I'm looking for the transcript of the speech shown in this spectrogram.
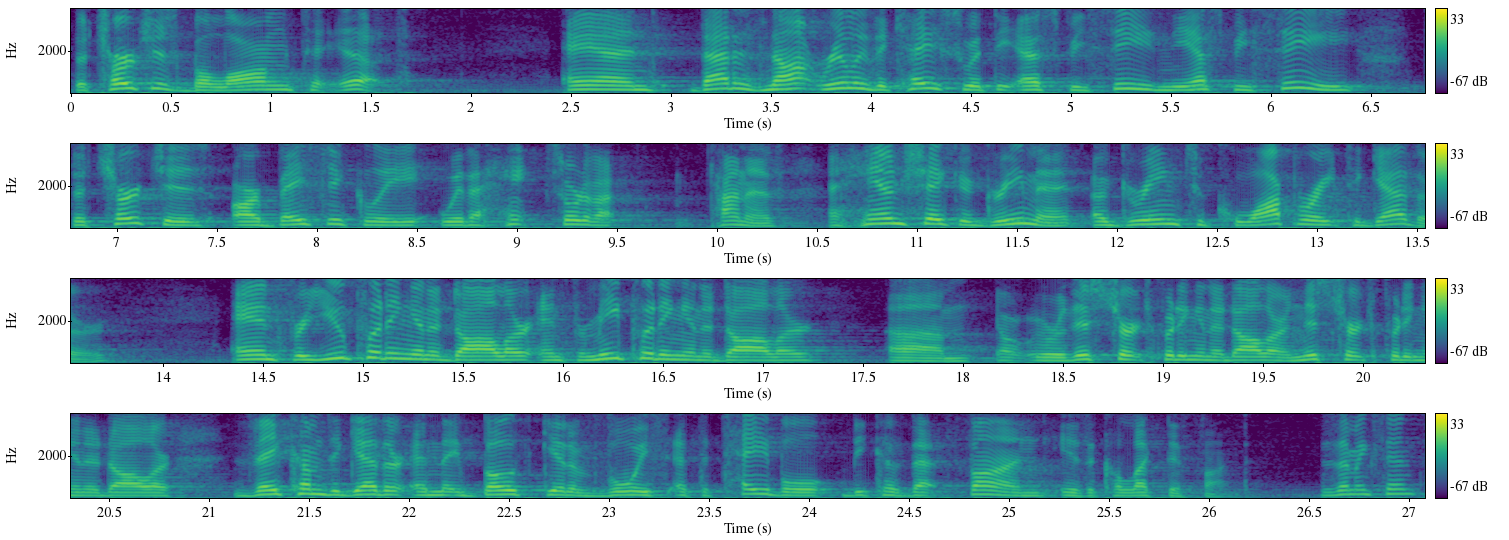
the churches belong to it. And that is not really the case with the SBC. In the SBC, the churches are basically with a ha- sort of a kind of a handshake agreement agreeing to cooperate together and for you putting in a dollar and for me putting in a dollar um, or, this church putting in a dollar and this church putting in a dollar they come together and they both get a voice at the table because that fund is a collective fund. Does that make sense?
